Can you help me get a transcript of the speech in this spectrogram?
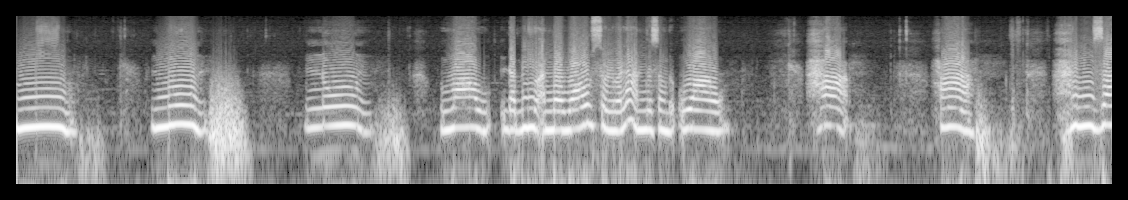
ميم نون நூன் வாவ் டபிள்யூ அந்த வாவ் சொல்லுவல அந்த சவுண்டு வாவ் ஹா ஹா ஹம்சா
